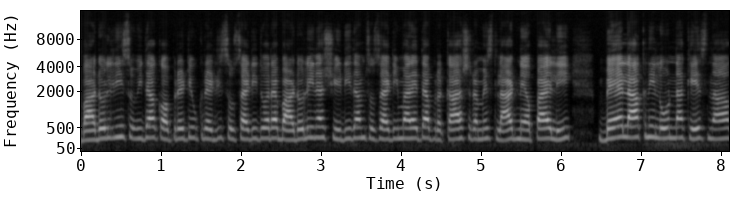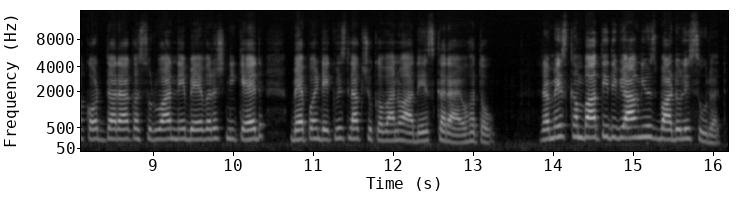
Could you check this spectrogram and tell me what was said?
બારડોલીની સુવિધા કોઓપરેટિવ ક્રેડિટ સોસાયટી દ્વારા બારડોલીના શેરડીધામ સોસાયટીમાં રહેતા પ્રકાશ રમેશ લાડને અપાયેલી બે લાખની લોનના કેસના કોર્ટ દ્વારા કસુરવારને બે વર્ષની કેદ, બે પોઈન્ટ એકવીસ લાખ ચૂકવવાનો આદેશ કરાયો હતો. રમેશ ખંભાતી, દિવ્યાંગ ન્યૂઝ, બારડોલી, સુરત.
